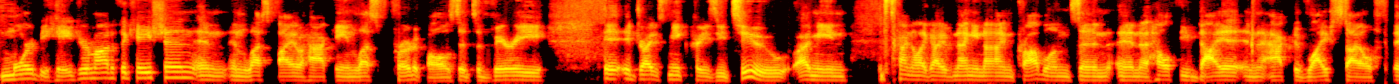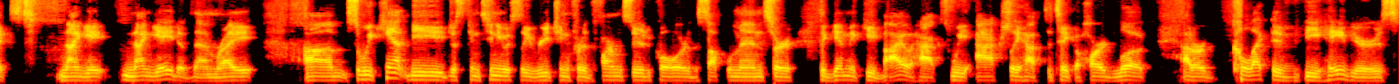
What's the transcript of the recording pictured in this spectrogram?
more behavior modification and and less biohacking less protocols it's a very it, it drives me crazy too. I mean, it's kind of like I have 99 problems and, and a healthy diet and an active lifestyle fixed 98, 98 of them, right? Um, so we can't be just continuously reaching for the pharmaceutical or the supplements or the gimmicky biohacks. We actually have to take a hard look at our collective behaviors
